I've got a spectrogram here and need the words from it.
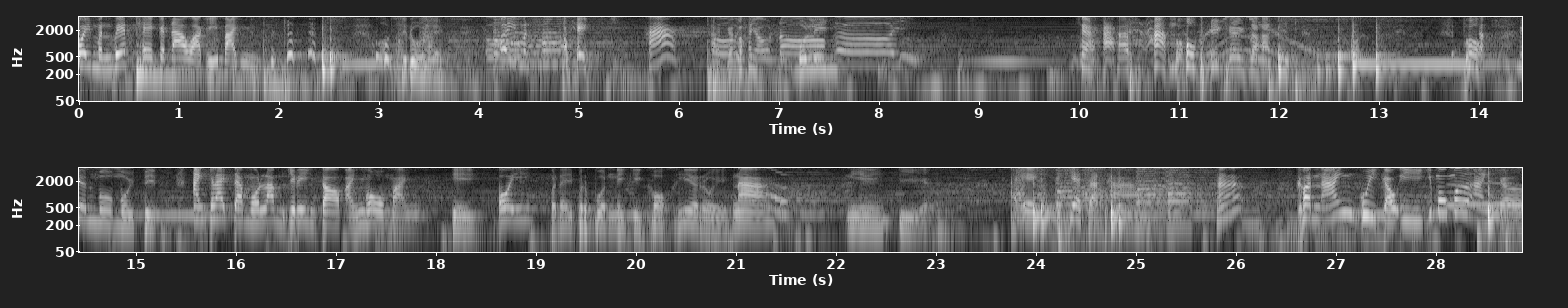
អុយមិនវេតខេកដៅអាគីបាញ់អូស្រួលលេអុយមិនហាអាគីបាញ់បូលីងណាមកពីខាងឡាយបោះមានមោមួយទៀតអញខ្លាចតែមកឡាំជ្រីងតបអញមោមអញគេអុយប្តីប្រពន្ធនេះគេខុសគ្នារួយណានេះពីអេចេះតែថា ริงตอบอันโมมันกีโอ้ยประเดี๋ยวประปวนนี่กี่ข้อเนี่ยรอยนานี่ปีเนี่ยเองไปเชี่ยจัดทางฮะคนอันกุยเก้าอี้กี่โมเมื่ออันเจอ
